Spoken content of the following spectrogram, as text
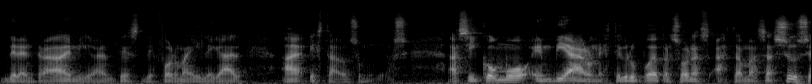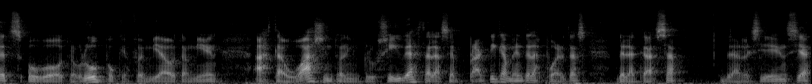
de la entrada de migrantes de forma ilegal a Estados Unidos. Así como enviaron este grupo de personas hasta Massachusetts, hubo otro grupo que fue enviado también hasta Washington, inclusive hasta las, prácticamente las puertas de la casa de la residencia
